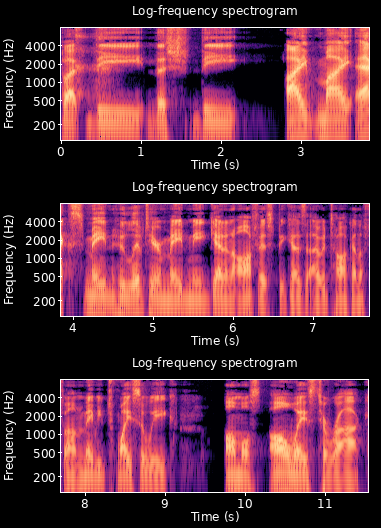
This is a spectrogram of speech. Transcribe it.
but the the sh- the I my ex made who lived here made me get an office because I would talk on the phone maybe twice a week, almost always to rock,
